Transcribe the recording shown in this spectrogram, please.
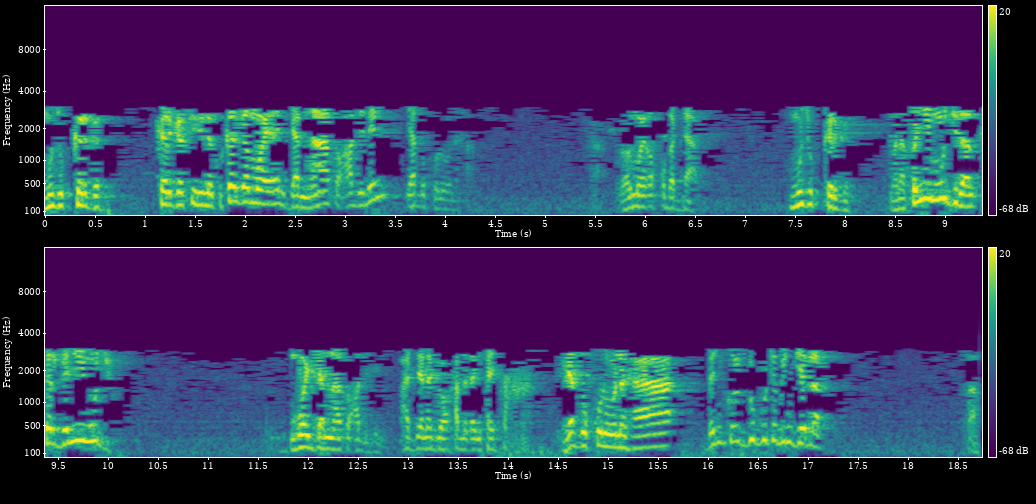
mujug kër ga kër ga firi na ko kër ga mooy leen jannaatu adnin yadxuluunaha waaw loolu mooy uqba daar mujug kër ga maanaam fa ñuy mujj daal kër ga ñuy mujj mooy jannaatu adnin àjjana joo xam ne dañ fay sax yadxuluunaha dañ koy dugg te duñ génnaat waaw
